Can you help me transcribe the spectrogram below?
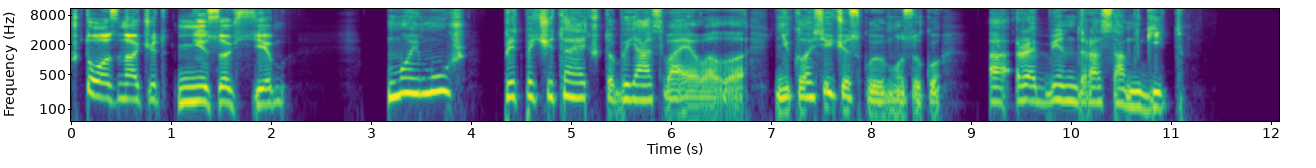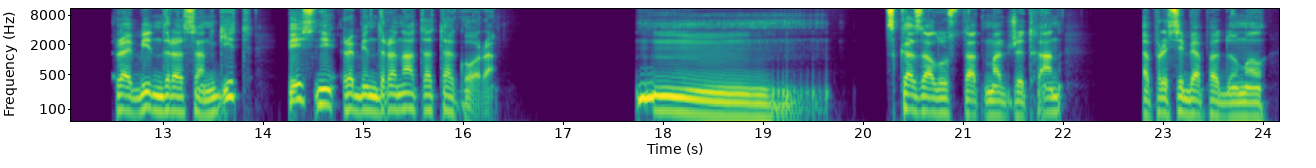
«Что значит «не совсем»?» «Мой муж предпочитает, чтобы я осваивала не классическую музыку, а Рабиндра Сангит». Рабиндра Сангит — песни Рабиндраната Тагора. «М-м-м», сказал устат Маджидхан, а про себя подумал —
